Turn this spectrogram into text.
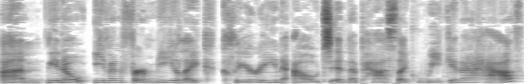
Um, you know, even for me, like clearing out in the past like week and a half,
